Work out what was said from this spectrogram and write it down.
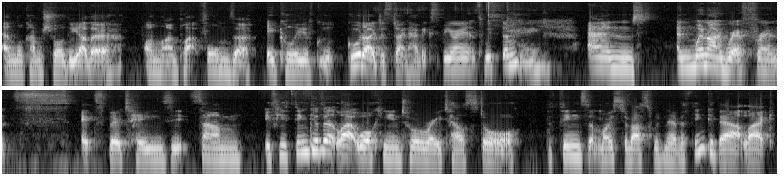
And look, I'm sure the other online platforms are equally of good. I just don't have experience with them. Okay. And and when I reference expertise, it's um if you think of it like walking into a retail store, the things that most of us would never think about, like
